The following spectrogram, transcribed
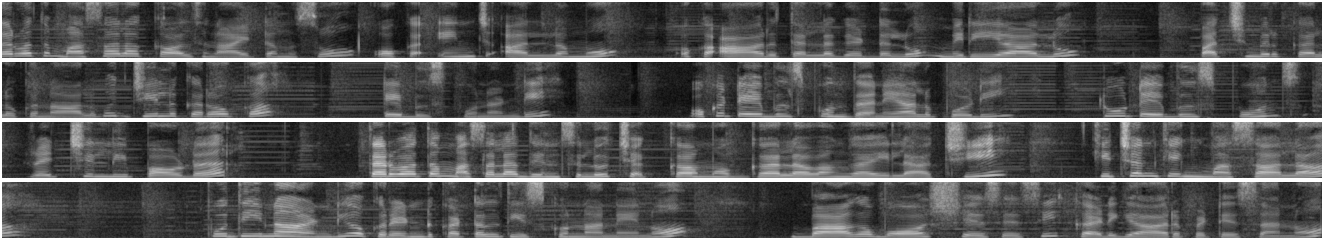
తర్వాత మసాలాకు కావాల్సిన ఐటమ్స్ ఒక ఇంచ్ అల్లము ఒక ఆరు తెల్లగడ్డలు మిరియాలు పచ్చిమిరకాయలు ఒక నాలుగు జీలకర్ర ఒక టేబుల్ స్పూన్ అండి. ఒక టేబుల్ స్పూన్ ధనియాల పొడి two table spoons red chilli powder. తర్వాత మసాలా దినుసులు చెక్క మొగ్గ లవంగా ఇలాచి కిచెన్ కింగ్ మసాలా పుదీనా అండి. ఒక రెండు కట్టలు తీసుకున్నాను నేను. బాగా వాష్ చేసేసి కడిగి ఆరపెట్టేశాను.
